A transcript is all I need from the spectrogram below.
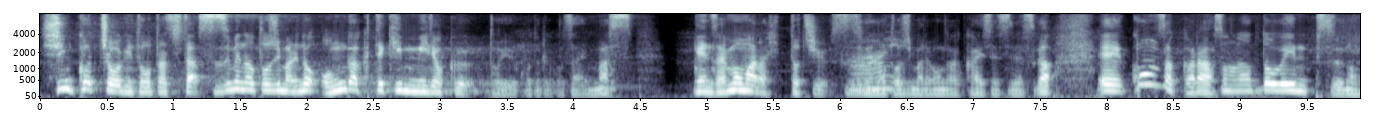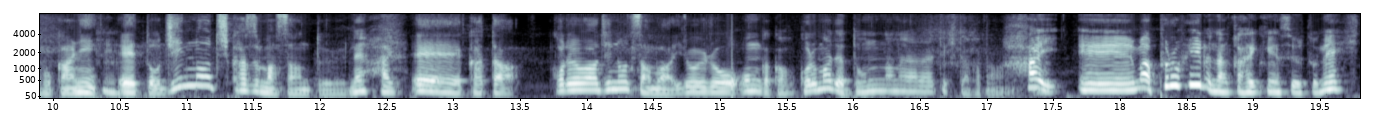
真骨頂に到達した「すずめの戸締まり」の音楽的魅力ということでございます現在もまだヒット中「すずめの戸締まり」音楽解説ですが、えー今作からそのラッドウィンプスの他に、えー、と陣内一馬さんというね、はい。えー方これは陣内さんはいろいろ音楽はこれまではどんなのやられてきた方なんですか、はい、えーまあ、プロフィールなんか拝見するとね、筆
